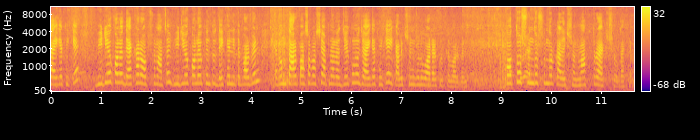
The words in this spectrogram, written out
জায়গা থেকে ভিডিও কলে দেখার অপশন আছে। ভিডিও কলেও কিন্তু দেখে নিতে পারবেন এবং তার পাশাপাশি আপনারা যে কোনো জায়গা থেকে এই কালেকশনগুলো অর্ডার করতে পারবেন। কত সুন্দর সুন্দর কালেকশন মাত্র একশো, দেখেন।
